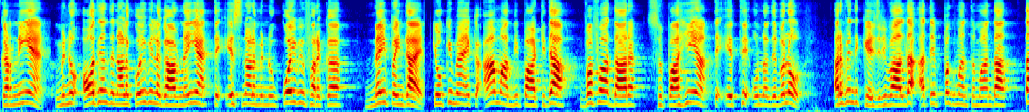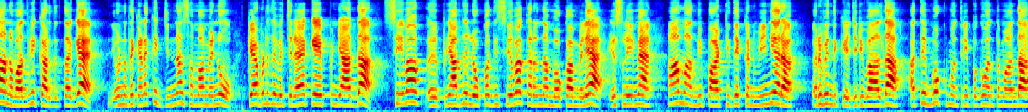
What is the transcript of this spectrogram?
ਕਰਨੀ ਹੈ। ਮੈਨੂੰ ਅਹੁਦਿਆਂ ਦੇ ਨਾਲ ਕੋਈ ਵੀ ਲਗਾਵ ਨਹੀਂ ਹੈ ਤੇ ਇਸ ਨਾਲ ਮੈਨੂੰ ਕੋਈ ਵੀ ਫ਼ਰਕ ਨਹੀਂ ਪੈਂਦਾ ਹੈ। ਕਿਉਂਕਿ ਮੈਂ ਇੱਕ ਆਮ ਆਦਮੀ ਪਾਰਟੀ ਦਾ ਵਫਾਦਾਰ ਸਿਪਾਹੀ ਹਾਂ ਤੇ ਇੱਥੇ ਉਹਨਾਂ ਦੇ ਵੱਲੋਂ ਅਰਵਿੰਦ ਕੇਜਰੀਵਾਲ ਦਾ ਅਤੇ ਭਗਵੰਤ ਮਾਨ ਦਾ ਧੰਨਵਾਦ ਵੀ ਕਰ ਦਿੱਤਾ ਗਿਆ ਉਹਨਾਂ ਦਾ ਕਹਿਣਾ ਕਿ ਜਿੰਨਾ ਸਮਾਂ ਮੈਨੂੰ ਕੈਬਨਿਟ ਦੇ ਵਿੱਚ ਰਹਿ ਕੇ ਪੰਜਾਬ ਦਾ ਸੇਵਾ ਪੰਜਾਬ ਦੇ ਲੋਕਾਂ ਦੀ ਸੇਵਾ ਕਰਨ ਦਾ ਮੌਕਾ ਮਿਲਿਆ, ਇਸ ਲਈ ਮੈਂ ਆਮ ਆਦਮੀ ਪਾਰਟੀ ਦੇ ਕਨਵੀਨਰ ਅਰਵਿੰਦ ਕੇਜਰੀਵਾਲ ਦਾ ਅਤੇ ਮੁੱਖ ਮੰਤਰੀ ਭਗਵੰਤ ਮਾਨ ਦਾ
